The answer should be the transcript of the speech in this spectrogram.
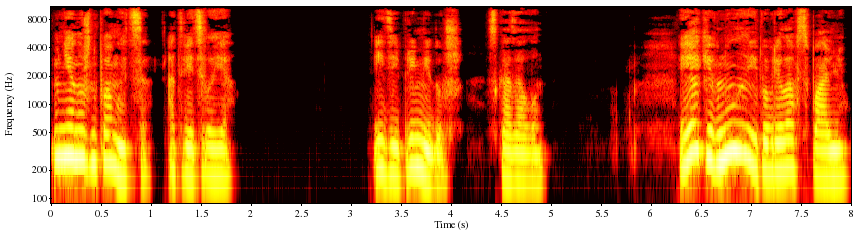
«Мне нужно помыться», — ответила я. «Иди, прими душ», — сказал он. Я кивнула и побрела в спальню.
